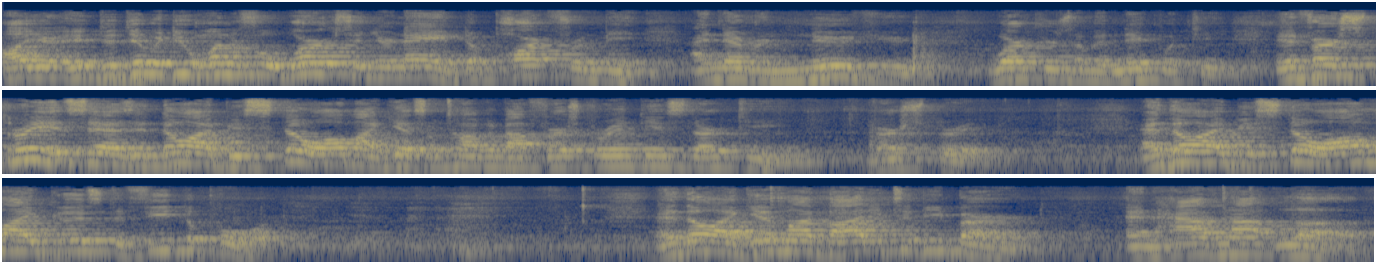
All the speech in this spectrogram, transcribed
All your, did we do wonderful works in your name? Depart from me, I never knew you workers of iniquity. In verse 3, it says, And though I bestow all my gifts, I'm talking about 1 Corinthians 13, verse 3. And though I bestow all my goods to feed the poor, and though I give my body to be burned and have not love,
